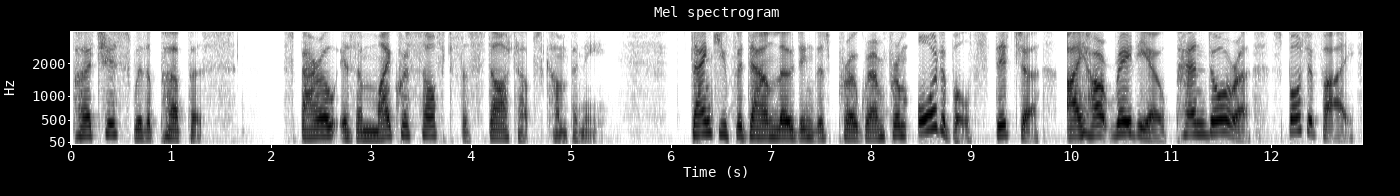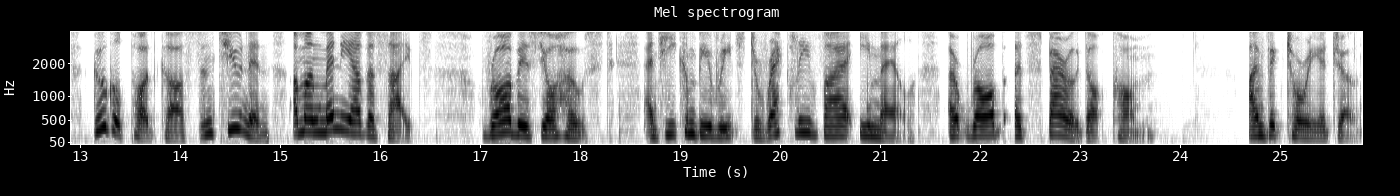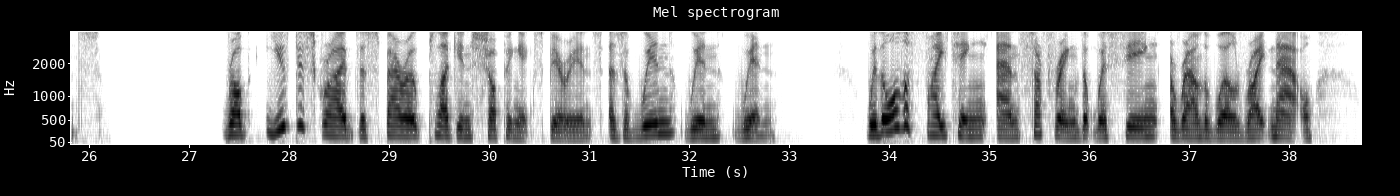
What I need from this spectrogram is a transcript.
Purchase with a purpose. Sparo is a Microsoft for Startups company. Thank you for downloading this program from Audible, Stitcher, iHeartRadio, Pandora, Spotify, Google Podcasts, and TuneIn, among many other sites. Rob is your host, and he can be reached directly via email at rob at sparo.com. I'm Victoria Jones. Rob, you've described the Sparo plug-in shopping experience as a win-win-win. With all the fighting and suffering that we're seeing around the world right now,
